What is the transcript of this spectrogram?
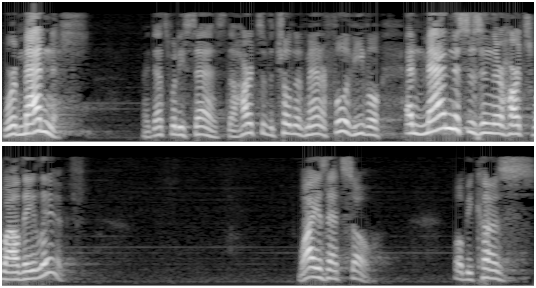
were madness. Right? That's what he says. The hearts of the children of man are full of evil, and madness is in their hearts while they live. Why is that so? Well, because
